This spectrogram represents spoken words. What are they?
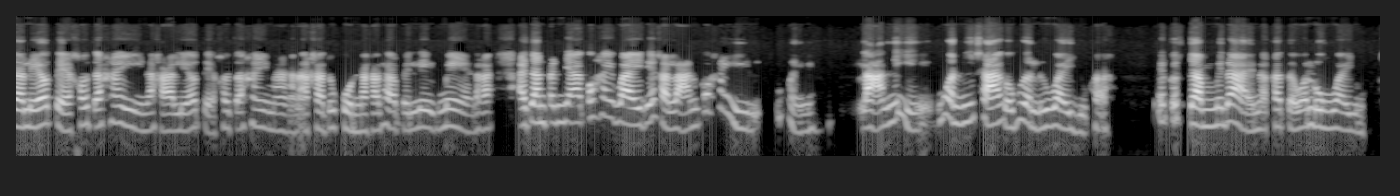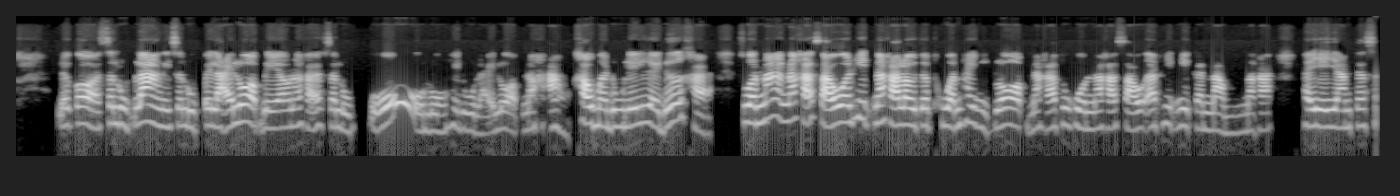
จะแล้วแต่เขาจะให้นะคะ แล้วแต่เขาจะให้มานะคะ ทุกคนนะคะ ถ้าเป็นเลขแม่นะคะ อาจารย์ปัญญาก็ให้ไวด้วยค่ะหลานก็ให้หวยหลานนี่งวดนี้ช้ากว่าเพื่อนหรือไวอยู่ค่ะเอ็ดก็จำไม่ได้นะคะ แต่ว่าลงไวอยู่ แล้วก็สรุปล่างนี่สรุปไปหลายรอบแล้วนะคะ สรุปโอ้ลงให้ดูหลายรอบเนาะอ้าวเข้ามาดูเรื่อยๆเด้อค่ะ ส่วนมากนะคะ เสาร์อาทิตย์นะคะ เราจะทวนให้อีกรอบนะคะ ทุกคนนะคะ เสาร์อาทิตย์นี่กันนำนะคะ พยายามจะส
